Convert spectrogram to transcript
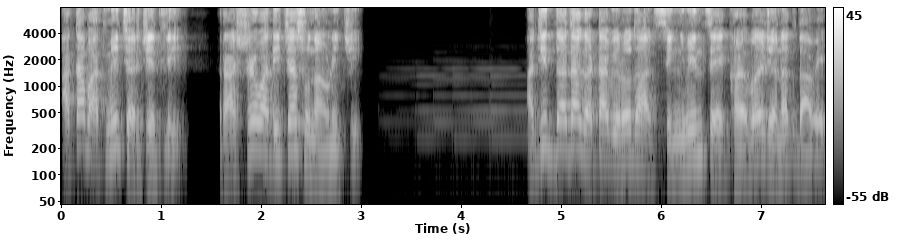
आता बातमी चर्चेतली. राष्ट्रवादीच्या सुनावणीची. अजितदादा गटाविरोधात सिंघवींचे खळबळजनक दावे.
